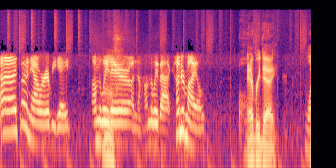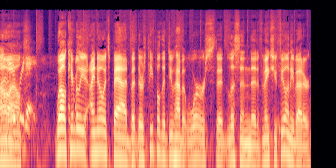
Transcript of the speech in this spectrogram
Uh, it's about an hour every day. On the way Oof. there, on the, on the way back. 100 miles Every day. Wow. Oh, wow. every day. Well, Kimberly, I know it's bad, but there's people that do have it worse that listen that if it makes you feel any better.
